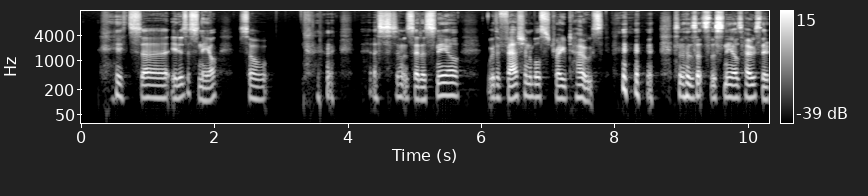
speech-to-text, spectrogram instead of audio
it's uh, it is a snail. So someone said a snail with a fashionable striped house. so that's the snail's house there.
